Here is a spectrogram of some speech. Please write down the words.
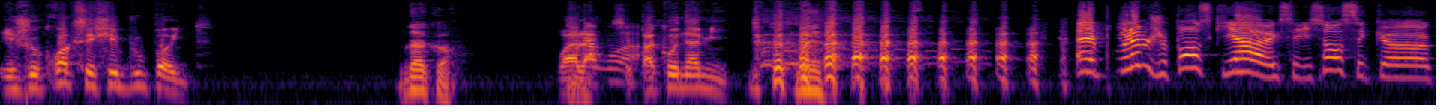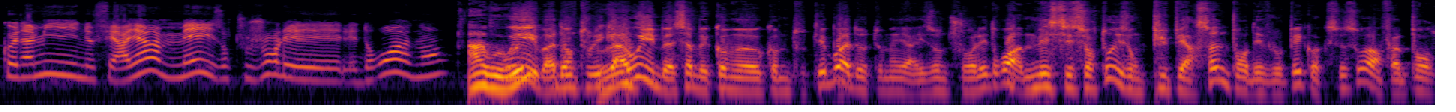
et je crois que c'est chez Bluepoint. D'accord. Voilà, c'est pas Konami. je pense qu'il y a avec ces licences, c'est que Konami ne fait rien, mais ils ont toujours les, les droits, non? Ah oui, oui, bah dans tous les cas, oui, bah ça, mais comme euh, comme toutes les boîtes d'automatiques, ils ont toujours les droits. Mais c'est surtout, ils ont plus personne pour développer quoi que ce soit. Enfin, pour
